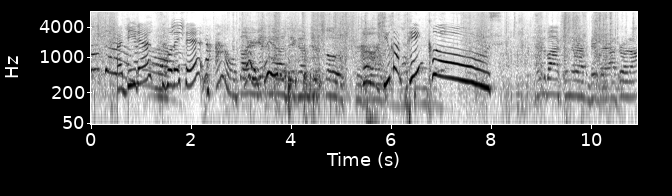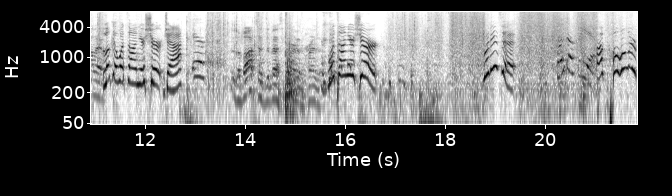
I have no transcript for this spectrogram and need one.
love that. Adidas. Will they fit? Ow. Thought you were getting out, Jacob. Just close. You got pink clothes. Put the box in the wrapping paper. I'll throw it on there. Look at what's on your shirt, Jack. Here. The box is the best part of the present. What's on your shirt? What is it? What's up here? A polar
